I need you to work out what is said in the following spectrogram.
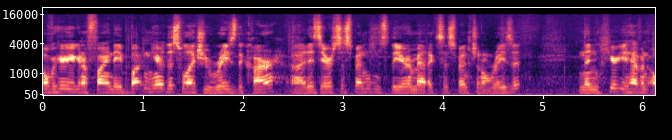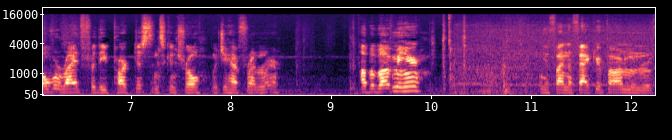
Over here you're going to find a button here. This will actually raise the car. it is air suspension, so the AIRMATIC suspension will raise it. And then here you have an override for the park distance control, which you have front and rear. Up above me here, you'll find the factory power moonroof.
